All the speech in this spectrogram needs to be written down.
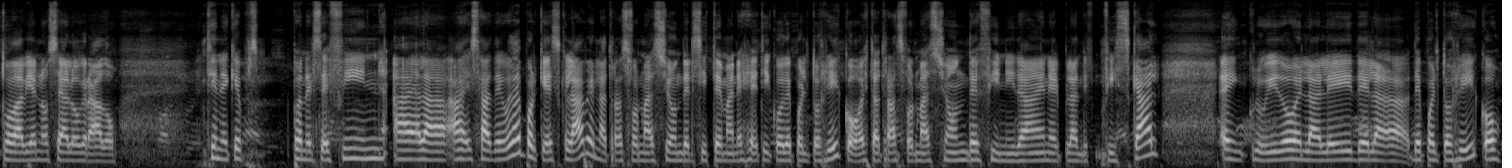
todavía no se ha logrado. Tiene que ponerse fin a, esa deuda porque es clave en la transformación del sistema energético de Puerto Rico. Esta transformación definida en el plan fiscal e incluido en la ley de, la, de Puerto Rico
